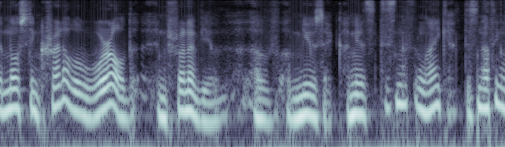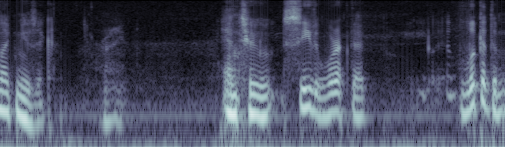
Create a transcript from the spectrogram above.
the most incredible world in front of you of, of music. I mean, it's, there's nothing like it. There's nothing like music. Right. And to see the work that, look at the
